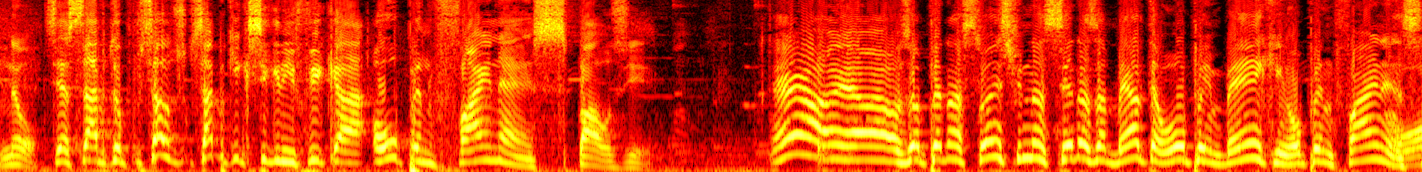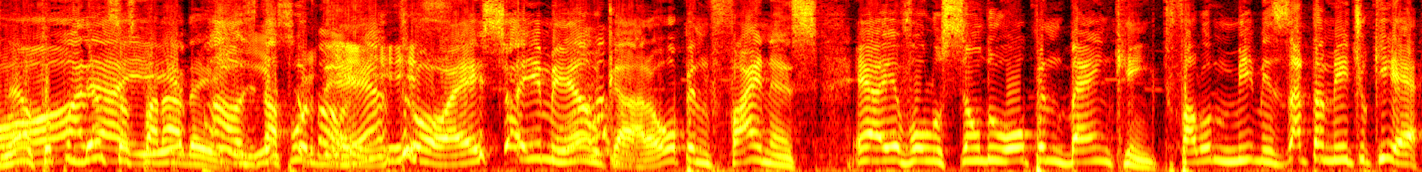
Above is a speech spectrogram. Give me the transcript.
Não. Você sabe, tu, sabe, sabe o que, que significa Open Finance, Pause? É, é, as operações financeiras abertas, é Open Banking, Open Finance, né? Eu tô por Olha dentro dessas aí, paradas aí. Pause, tá Isso, por Paulo, dentro. É isso aí mesmo, cara. Open Finance é a evolução do Open Banking. Tu falou exatamente o que é.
